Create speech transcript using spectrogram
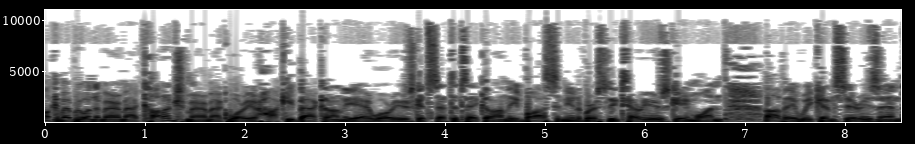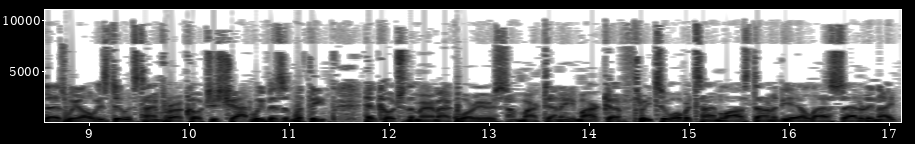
Welcome everyone to Merrimack College. Merrimack Warrior hockey back on the air. Warriors get set to take on the Boston University Terriers, game one of a weekend series. And as we always do, it's time for our coaches chat. We visit with the head coach of the Merrimack Warriors, Mark Dennehy. Mark, a 3-2 overtime loss down at Yale last Saturday night.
